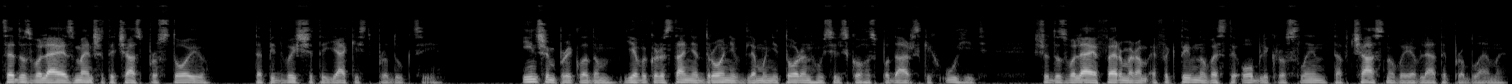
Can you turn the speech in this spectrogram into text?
Це дозволяє зменшити час простою та підвищити якість продукції. Іншим прикладом є використання дронів для моніторингу сільськогосподарських угідь, що дозволяє фермерам ефективно вести облік рослин та вчасно виявляти проблеми.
